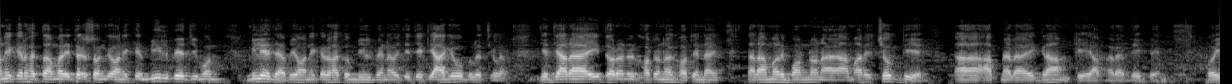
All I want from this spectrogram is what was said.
অনেকের হয়তো আমার এটার সঙ্গে অনেকের মিলবে জীবন, মিলে যাবে, অনেকের হয়তো মিলবে না। ওই যে যেটি আগেও বলেছিলাম, যে যারা এই ধরনের ঘটনা ঘটে নাই, তারা আমার বর্ণনা, আমার এই চোখ দিয়ে আপনারা এই গ্রামকে আপনারা দেখবেন। ওই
